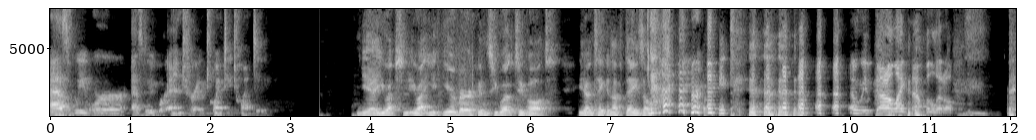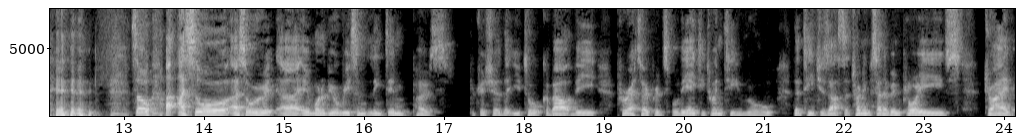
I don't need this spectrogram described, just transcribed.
as we were as we were entering 2020. Yeah, you're absolutely right. You, you Americans, you work too hard. You don't take enough days off. We've got to lighten up a little. so I, I, saw I saw uh, in one of your recent LinkedIn posts Patricia, that you talk about the Pareto principle, the 80 20 rule that teaches us that 20% of employees drive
